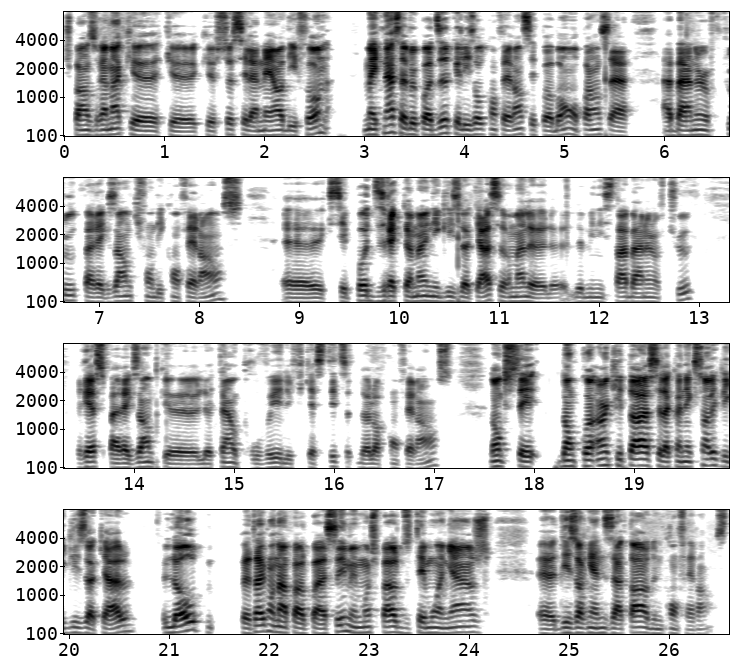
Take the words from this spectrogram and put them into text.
Je pense vraiment que, que, ça, c'est la meilleure des formes. Maintenant, ça ne veut pas dire que les autres conférences, c'est pas bon. On pense à, à, Banner of Truth, par exemple, qui font des conférences. Euh, c'est pas directement une église locale, c'est vraiment le, ministère Banner of Truth. Reste, par exemple, que le temps a prouvé l'efficacité de, de leur conférence. Donc, c'est donc un critère, c'est la connexion avec l'église locale. L'autre, peut-être qu'on n'en parle pas assez, mais moi, je parle du témoignage des organisateurs d'une conférence.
